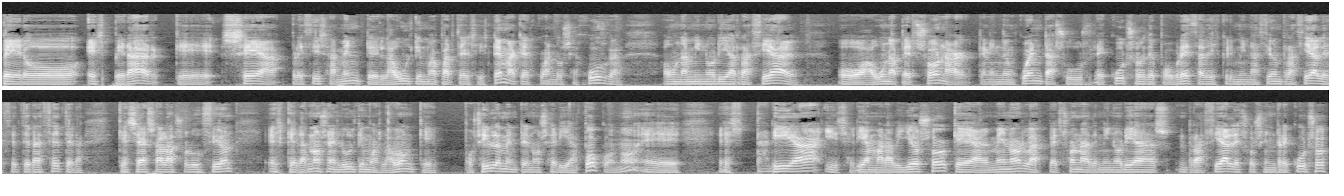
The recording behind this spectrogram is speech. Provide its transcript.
Pero esperar que sea precisamente la última parte del sistema, que es cuando se juzga a una minoría racial, o a una persona, teniendo en cuenta sus recursos de pobreza, discriminación racial, etcétera, etcétera, que sea esa la solución, es quedarnos en el último eslabón, que posiblemente no sería poco, ¿no? Eh, estaría y sería maravilloso que al menos las personas de minorías raciales o sin recursos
